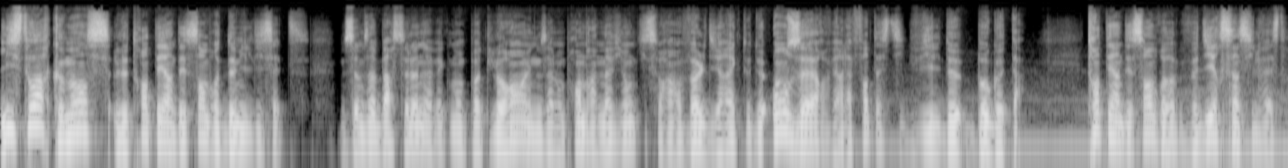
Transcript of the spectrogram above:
L'histoire commence le 31 décembre 2017. Nous sommes à Barcelone avec mon pote Laurent et nous allons prendre un avion qui sera un vol direct de 11 heures vers la fantastique ville de Bogota. 31 décembre veut dire Saint-Sylvestre,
